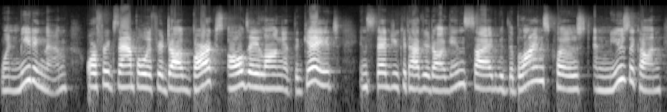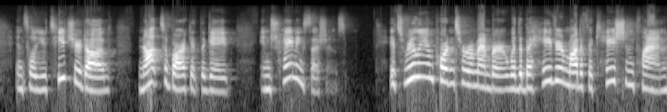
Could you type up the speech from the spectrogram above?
when meeting them. Or for example, if your dog barks all day long at the gate, instead you could have your dog inside with the blinds closed and music on until you teach your dog not to bark at the gate in training sessions. It's really important to remember with a behavior modification plan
